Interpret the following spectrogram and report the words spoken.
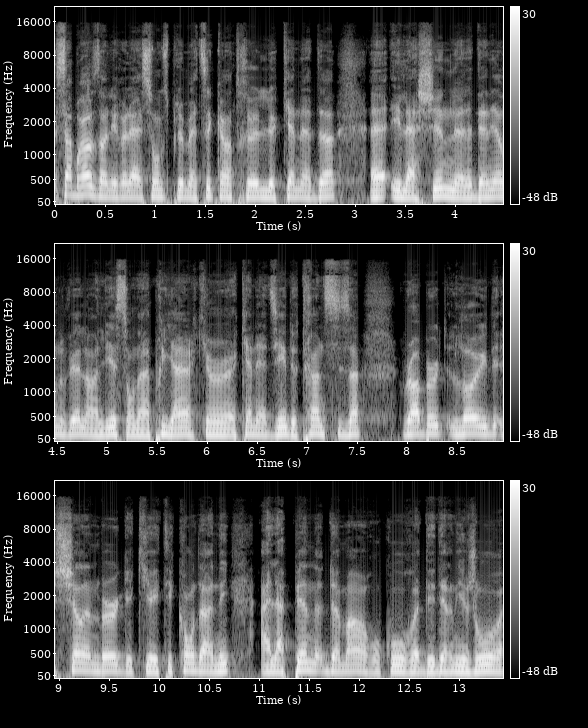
ça brasse dans les relations diplomatiques entre le Canada euh, et la Chine. La dernière nouvelle en lice, on a appris hier qu'il y a un Canadien de 36 ans, Robert Lloyd Schellenberg, qui a été condamné à la peine de mort au cours des derniers jours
